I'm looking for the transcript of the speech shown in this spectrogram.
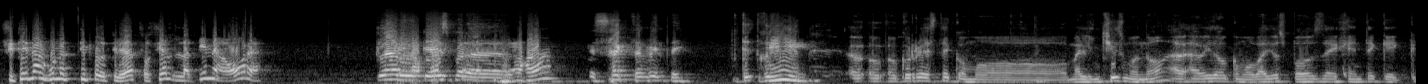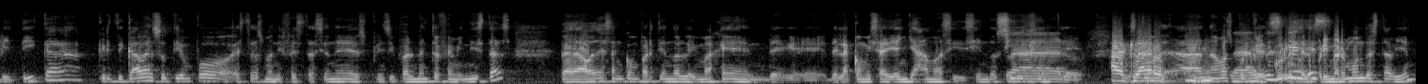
si tiene algún tipo de utilidad social, la tiene ahora. Claro que es para. Ajá. Exactamente. Sí. o- o- ocurre este como malinchismo, ¿no? Ha, ha habido como varios posts de gente que critica, criticaba en su tiempo estas manifestaciones principalmente feministas, pero ahora están compartiendo la imagen de, de la comisaría en llamas y diciendo sí, Claro. gente. Ah, Es claro. ah, nada más Claro, porque pues es ocurre en que el primer mundo está bien.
